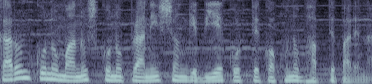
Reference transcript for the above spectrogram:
কারণ কোনো মানুষ কোনো প্রাণীর সঙ্গে বিয়ে করতে কখনো ভাবতে পারে না।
